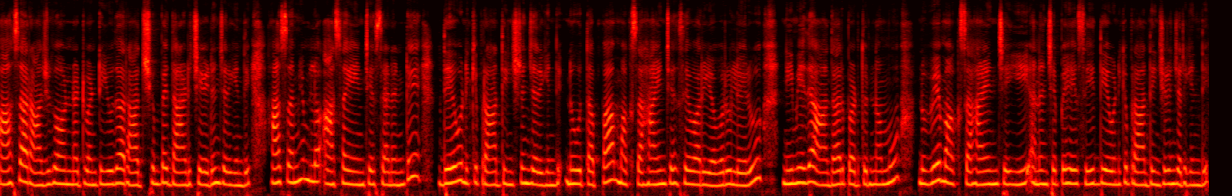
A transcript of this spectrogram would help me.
ఆశా రాజుగా ఉన్నటువంటి యూదా రాజ్యంపై దాడి చేయడం జరిగింది. ఆ సమయంలో ఆశ ఏం చేశాడంటే దేవునికి ప్రార్థించడం జరిగింది. నువ్వు తప్ప మాకు సహాయం చేసేవారు ఎవరూ లేరు. నీ మీదే ఆధారపడుతున్నాము. నువ్వే మాకు సహాయం చెయ్యి అని చెప్పేసి దేవునికి ప్రార్థించడం జరిగింది.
